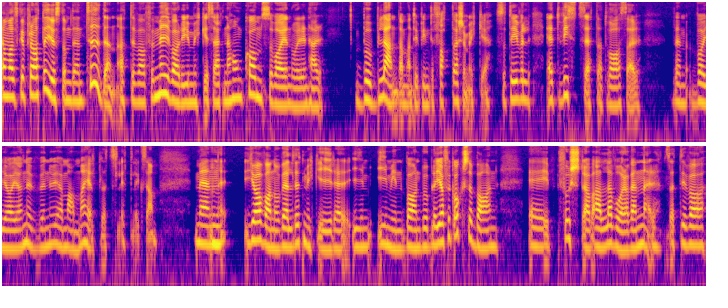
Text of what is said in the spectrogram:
om man ska prata just om den tiden, att det var, för mig var det ju mycket så att när hon kom så var jag nog i den här bubblan där man typ inte fattar så mycket. Så det är väl ett visst sätt att vara så här, vem, vad gör jag nu? Nu är jag mamma helt plötsligt liksom. Men mm. jag var nog väldigt mycket i det, i, i min barnbubbla. Jag fick också barn eh, först av alla våra vänner, så att det var,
